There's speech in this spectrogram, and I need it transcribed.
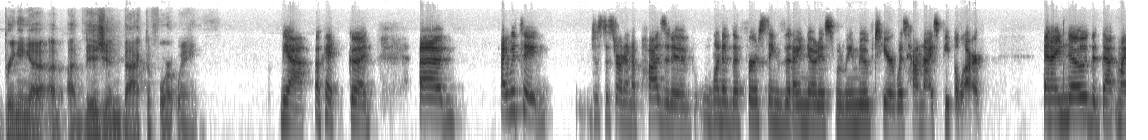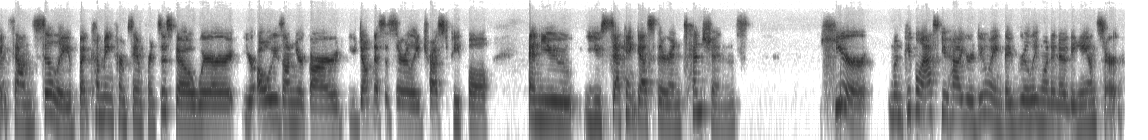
bringing a, a, a vision back to fort wayne yeah. Okay. Good. Um, I would say, just to start on a positive, one of the first things that I noticed when we moved here was how nice people are. And I know that that might sound silly, but coming from San Francisco, where you're always on your guard, you don't necessarily trust people, and you you second guess their intentions. Here, when people ask you how you're doing, they really want to know the answer.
